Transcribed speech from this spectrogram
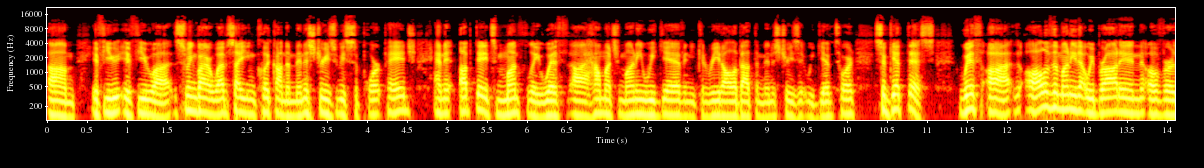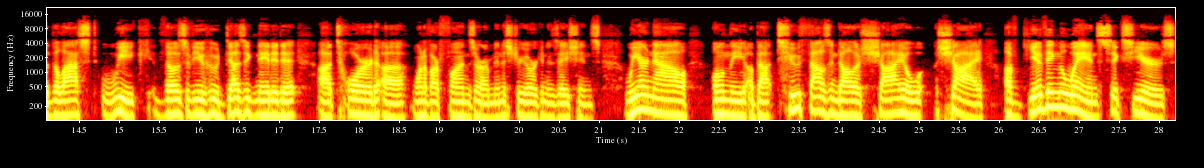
Um, if you if you uh, swing by our website, you can click on the ministries we support page, and it updates monthly with uh, how much money we give, and you can read all about the ministries that we give toward. So get this: with uh, all of the money that we brought in over the last week, those of you who designated it uh, toward uh, one of our funds or our ministry organizations, we are now only about two thousand dollars shy shy of giving away in six years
